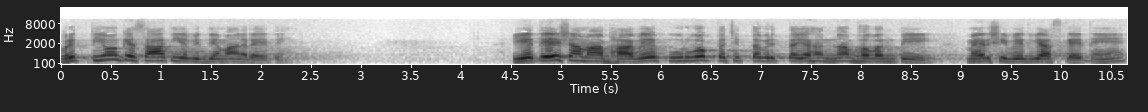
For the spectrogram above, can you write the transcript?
वृत्तियों के साथ ये विद्यमान रहते हैं। ये तेषाम भावे पूर्वोक्त चित्तवृत्त न भवंती महर्षि वेदव्यास कहते हैं,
